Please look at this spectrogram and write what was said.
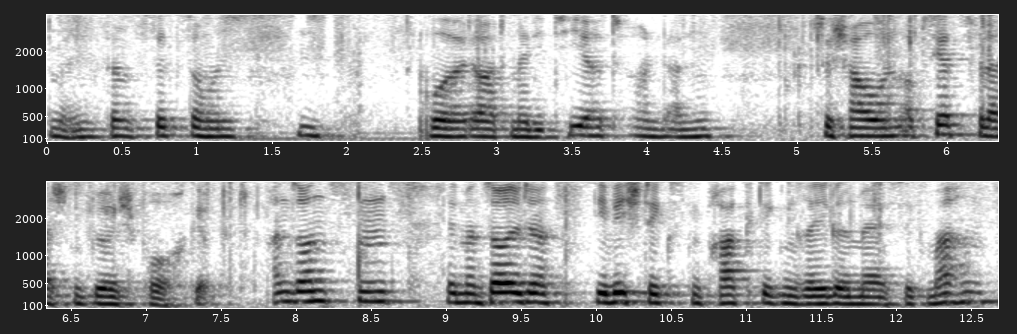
immerhin fünf Sitzungen, wo er dort meditiert und dann zu schauen, ob es jetzt vielleicht einen Durchbruch gibt. Ansonsten, man sollte die wichtigsten Praktiken regelmäßig machen,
